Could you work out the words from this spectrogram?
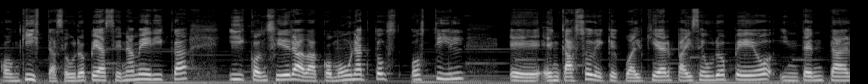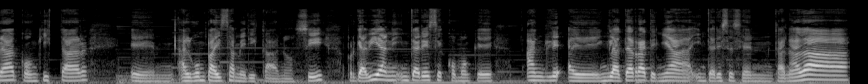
conquistas europeas en América y consideraba como un acto hostil eh, en caso de que cualquier país europeo intentara conquistar eh, algún país americano, ¿sí? Porque habían intereses como que eh, Inglaterra tenía intereses en Canadá,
